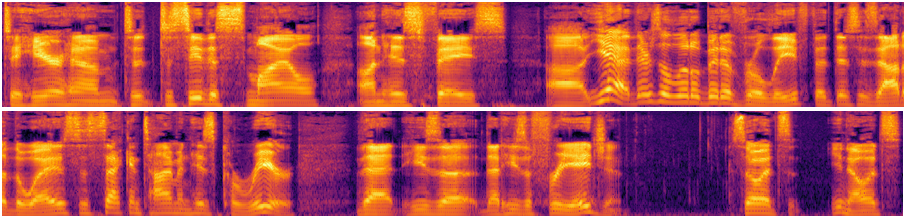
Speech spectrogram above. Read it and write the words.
to hear him, to to see the smile on his face, uh, yeah, there's a little bit of relief that this is out of the way. It's the second time in his career that he's a that he's a free agent, so it's you know it's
